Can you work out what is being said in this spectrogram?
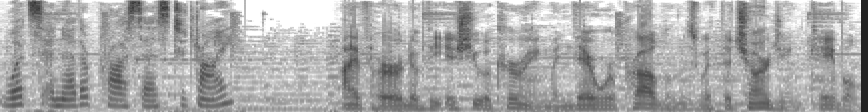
What's another process to try? I've heard of the issue occurring when there were problems with the charging cable,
